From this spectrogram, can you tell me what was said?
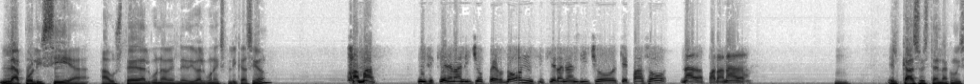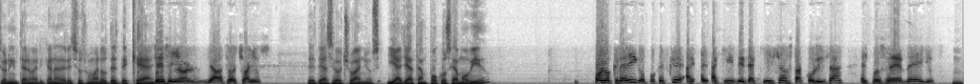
¿La policía a usted alguna vez le dio alguna explicación? Jamás. Ni siquiera me han dicho perdón, ni siquiera me han dicho qué pasó, nada, para nada. Mm. ¿El caso está en la Comisión Interamericana de Derechos Humanos desde qué año? Sí, señor, ya hace ocho años. Desde hace ocho años. ¿Y allá tampoco se ha movido? Por lo que le digo, porque es que aquí, desde aquí se obstaculiza el proceder de ellos. Mm.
